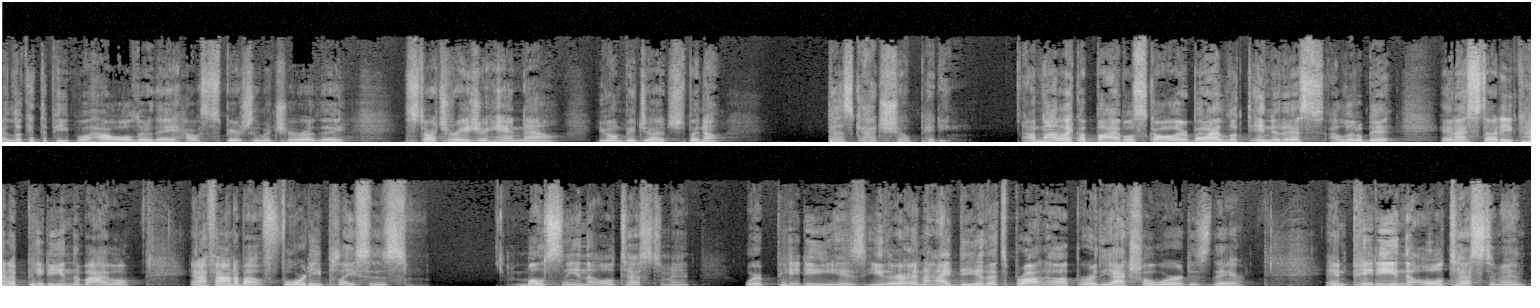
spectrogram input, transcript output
All right, look at the people. How old are they? How spiritually mature are they? Start to raise your hand now. You won't be judged. But no, does God show pity? I'm not like a Bible scholar, but I looked into this a little bit and I studied kind of pity in the Bible. And I found about 40 places, mostly in the Old Testament, where pity is either an idea that's brought up or the actual word is there. And pity in the Old Testament,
